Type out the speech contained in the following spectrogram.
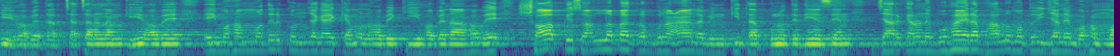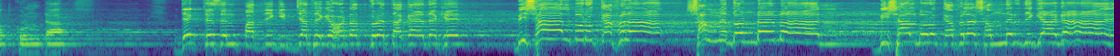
কি হবে, তার চাচার নাম কি হবে, এই মোহাম্মদের কোন জায়গায় কেমন হবে, কি হবে, না হবে, সব কিছু আল্লাহ পাক রব্বুল আলমিন কিতাবগুলোতে দিয়েছেন। যার কারণে বুহাইরা ভালো মতোই জানে মোহাম্মদ কোনটা। দেখতেছেন পাদ্রি গির্জা থেকে হঠাৎ করে তাকায় দেখে বিশাল বড় কাফেলা সামনে দণ্ডায়মান, বিশাল বড় কাফেলা সামনের দিকে আগায়,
